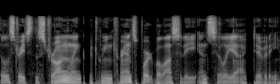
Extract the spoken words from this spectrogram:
illustrates the strong link between transport velocity and cilia activity.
